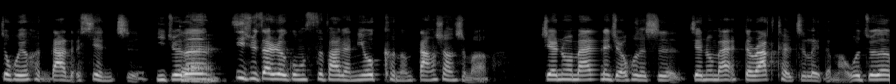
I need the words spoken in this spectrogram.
就会有很大的限制。你觉得继续在这个公司发展，你有可能当上什么？General Manager 或者是 General Director 之类的嘛，我觉得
